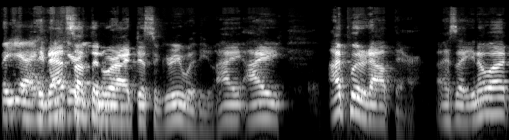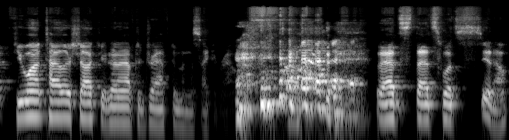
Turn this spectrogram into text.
but yeah, hey, that's something where I disagree with you. I, I I put it out there. I say, you know what? If you want Tyler Shough, you're going to have to draft him in the second round. Uh, that's that's what's you know.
